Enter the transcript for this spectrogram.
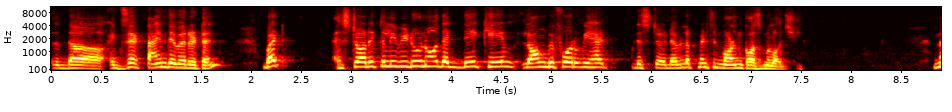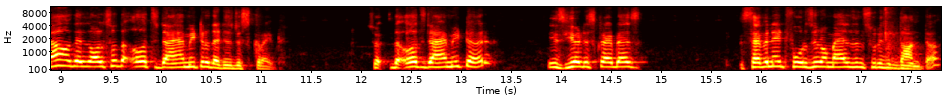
the exact time they were written but historically we do know that they came long before we had developments in modern cosmology. Now there's also the earth's diameter that is described. So the earth's diameter is here described as 7840 miles in surya siddhanta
